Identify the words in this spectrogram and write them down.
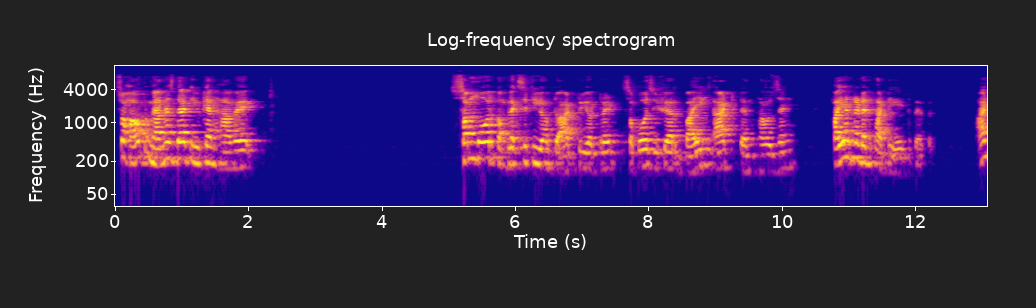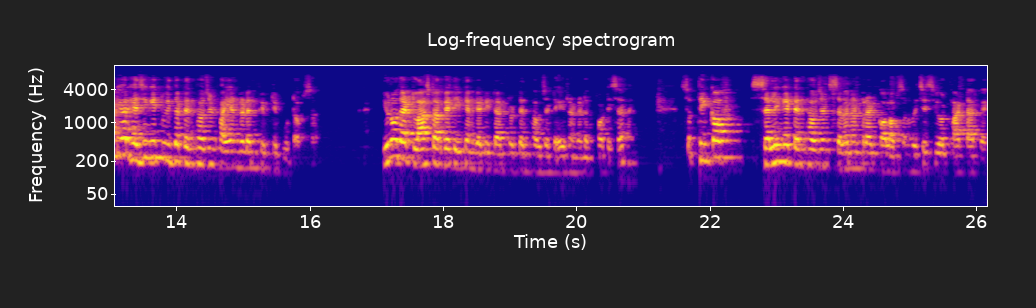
So how to manage that? You can have a some more complexity you have to add to your trade. Suppose if you are buying at 10,538 level and you are hedging it with the 10,550 put option. You know that last target you can get it at 10,847. So think of selling a 10,700 call option which is your third target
